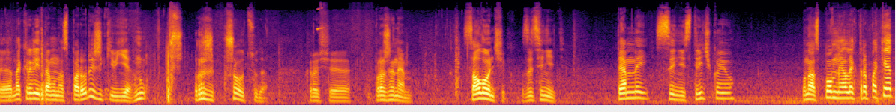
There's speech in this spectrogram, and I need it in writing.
Е, На крилі там у нас пару рижиків є. Ну, рижик, пішов отсюди. Коротше, проженем. Салончик, зацініть. Темний, з синьою стрічкою. У нас повний електропакет,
